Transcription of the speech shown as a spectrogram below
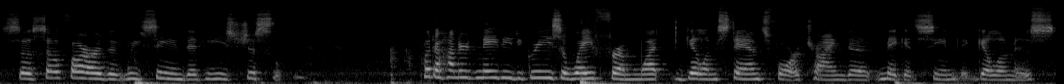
So, so far that we've seen that he's just put 180 degrees away from what Gillum stands for, trying to make it seem that Gillum is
